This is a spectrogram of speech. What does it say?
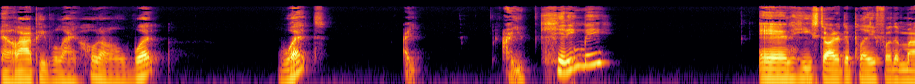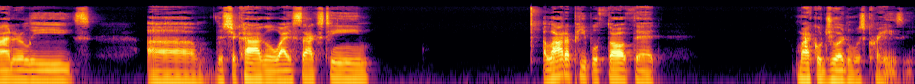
And a lot of people like, hold on, what? What? Are you, are you kidding me? And he started to play for the minor leagues, uh, the Chicago White Sox team. A lot of people thought that Michael Jordan was crazy.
